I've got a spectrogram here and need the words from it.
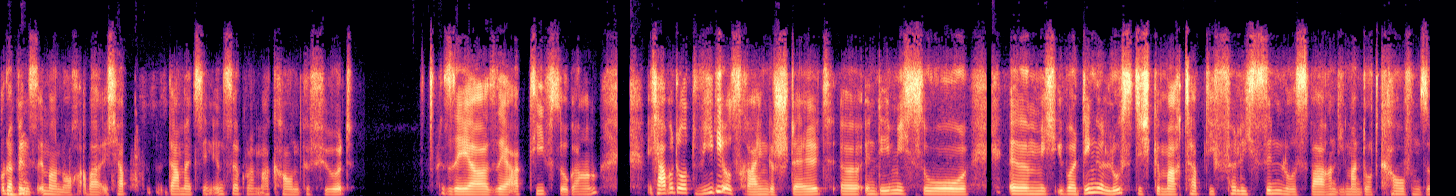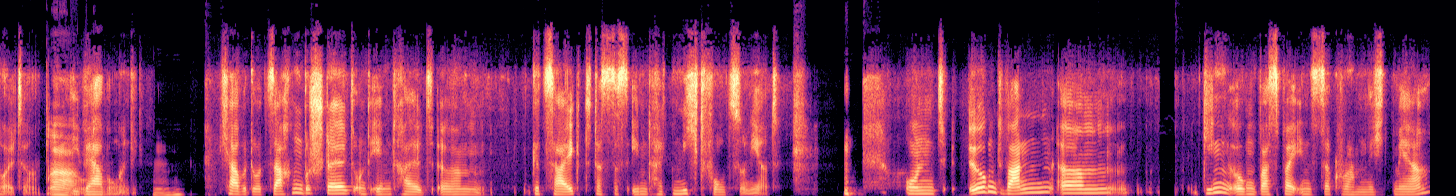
oder Mhm. bin's immer noch, aber ich habe damals den Instagram-Account geführt. Sehr, sehr aktiv sogar. Ich habe dort Videos reingestellt, äh, indem ich so, äh, mich über Dinge lustig gemacht habe, die völlig sinnlos waren, die man dort kaufen sollte, Ah, die okay. Werbungen. Mhm. Ich habe dort Sachen bestellt und eben halt, ähm, gezeigt, dass das eben halt nicht funktioniert. Und irgendwann, ähm, ging irgendwas bei Instagram nicht mehr.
